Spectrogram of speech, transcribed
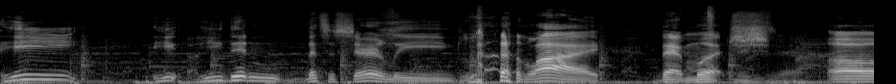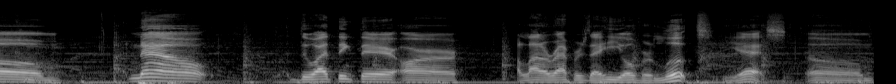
he he he didn't necessarily lie that much. Um, now, do I think there are a lot of rappers that he overlooked? Yes. Um,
